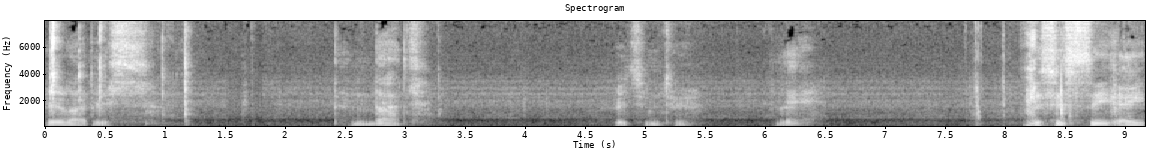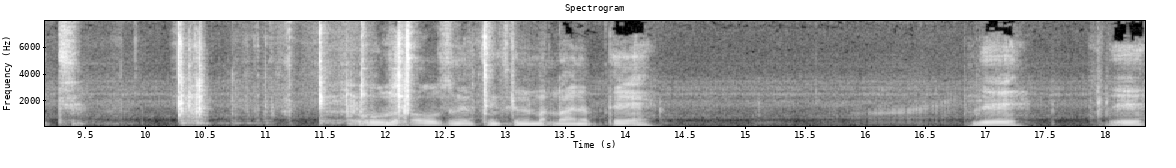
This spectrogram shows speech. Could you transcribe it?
here like this. Then that fits into there. This is C8. All the holes and everything's going to line up there, there, there,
